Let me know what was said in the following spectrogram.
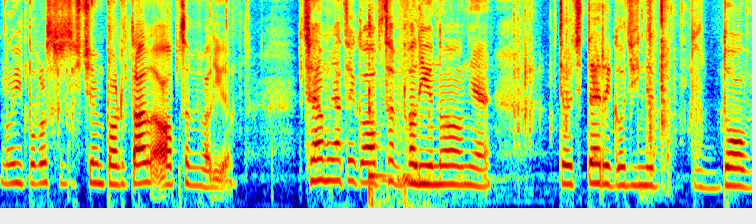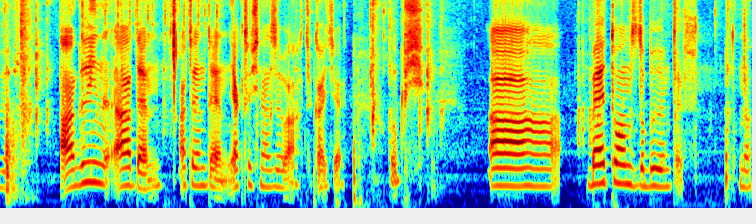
No i po prostu zniszczyłem portal, a obca wywaliłem. Czemu ja tego obca wywaliłem? No nie. To 4 godziny budowy. A glin, a ten, a ten, ten, jak to się nazywa? Czekajcie. Ups. A beton zdobyłem też. No.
